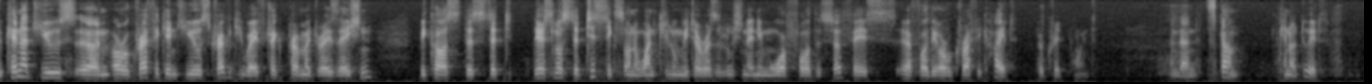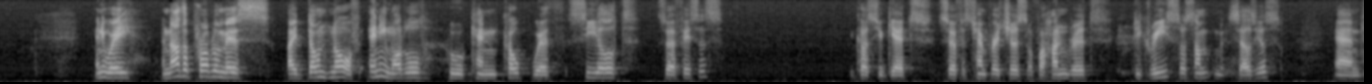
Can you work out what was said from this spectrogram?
You cannot use an orographic-induced gravity wave drag parameterization because the there's no statistics on a one kilometer resolution anymore for the surface, uh, for the orographic height per grid point. And then it's gone. You cannot do it. Anyway, Another problem is I don't know of any model who can cope with sealed surfaces because you get surface temperatures of 100 degrees or some Celsius. And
